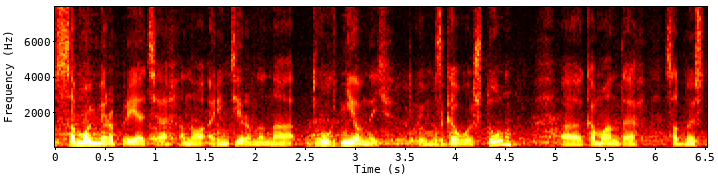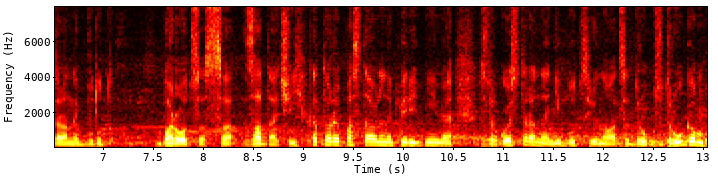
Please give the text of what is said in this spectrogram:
Само мероприятие оно ориентировано на двухдневный такой мозговой штурм. Э, команда, с одной стороны, будут бороться с задачей, которая поставлена перед ними. С другой стороны, они будут соревноваться друг с другом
